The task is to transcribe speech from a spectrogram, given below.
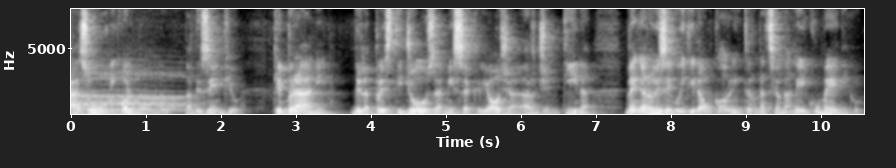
caso unico al mondo, ad esempio, che brani della prestigiosa Missa Criogia argentina vengano eseguiti da un coro internazionale ecumenico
